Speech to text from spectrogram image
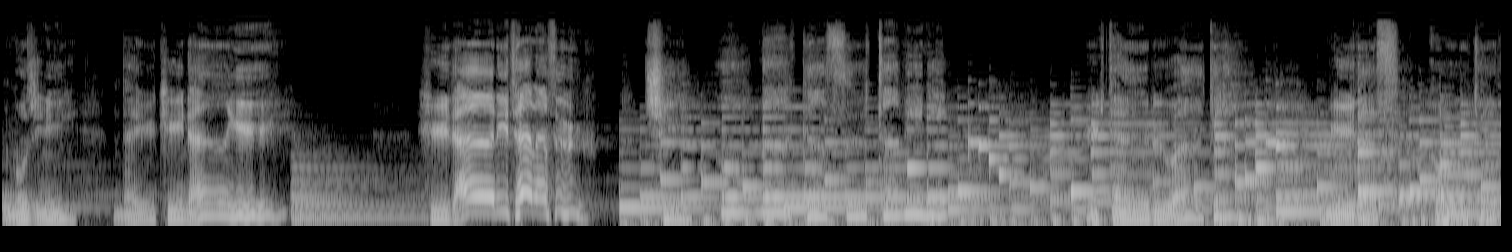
文字にできない。左手らす血を流すたびに。生きてるわけ。乱す言葉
